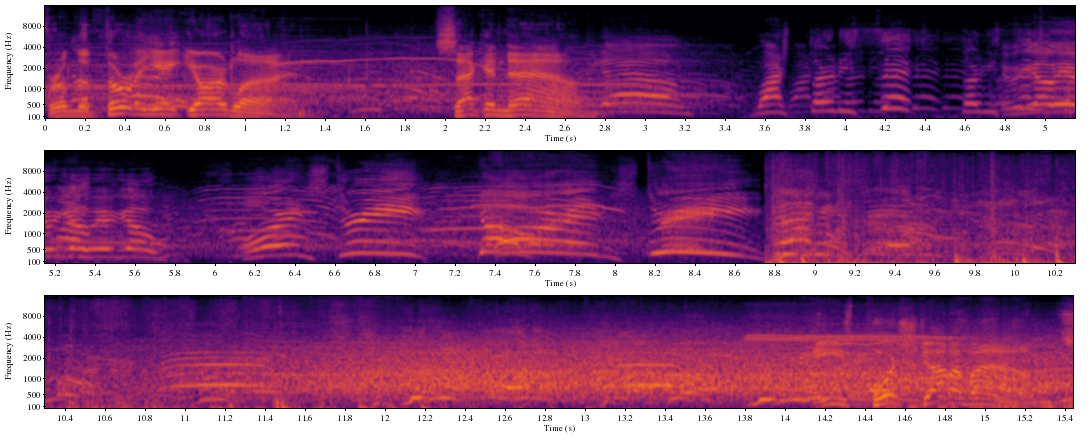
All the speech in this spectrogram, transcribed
From the 38-yard line. Second down. Down. Watch 36. 36 Here we go, here we go, here we go. Orange three. Go. Orange three. He's pushed out of bounds,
